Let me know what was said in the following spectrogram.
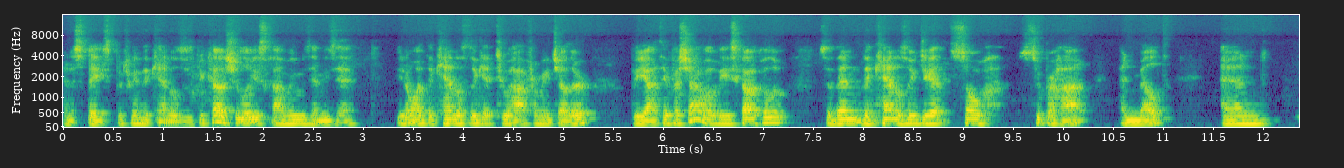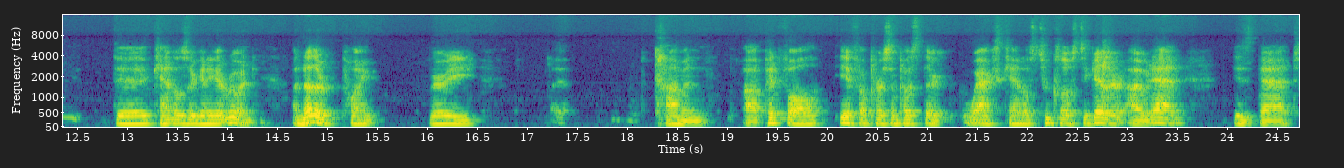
and a space between the candles is because you don't want the candles to get too hot from each other. So then the candles need to get so super hot and melt, and the candles are going to get ruined. Another point, very uh, common uh, pitfall, if a person puts their wax candles too close together, I would add, is that,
